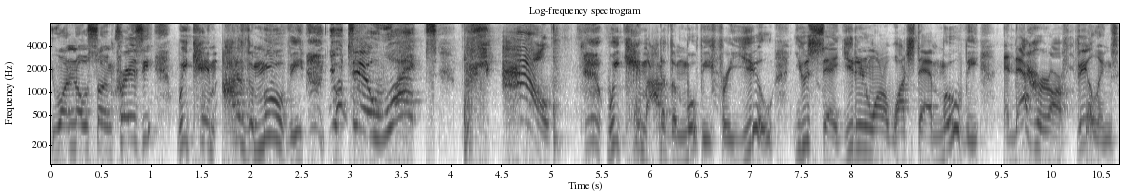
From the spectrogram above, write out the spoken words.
you wanna know something crazy? We came out of the movie. You did what? Ow! We came out of the movie for you. You said you didn't want to watch that movie, and that hurt our feelings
